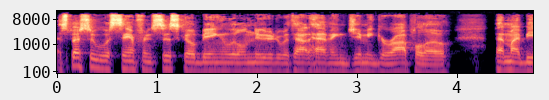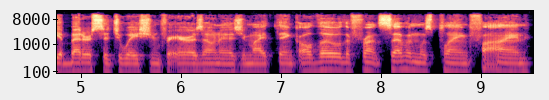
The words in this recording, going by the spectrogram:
especially with San Francisco being a little neutered without having Jimmy Garoppolo. That might be a better situation for Arizona, as you might think. Although the front seven was playing fine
